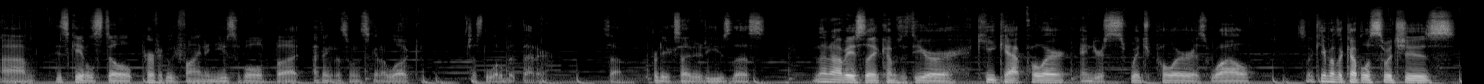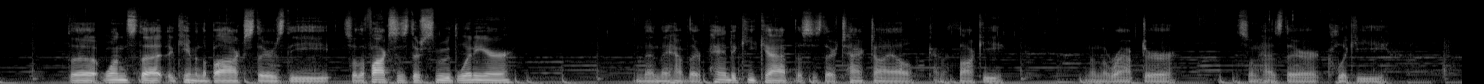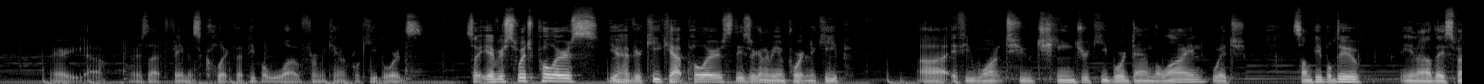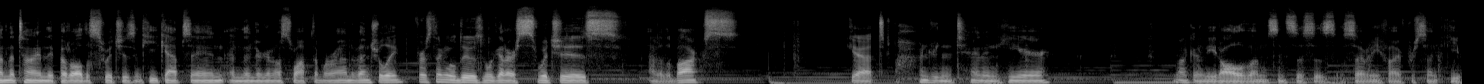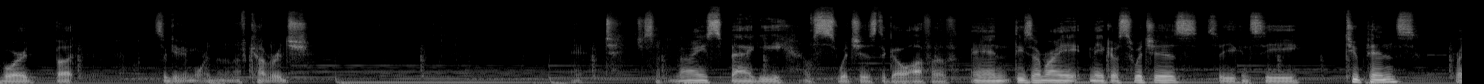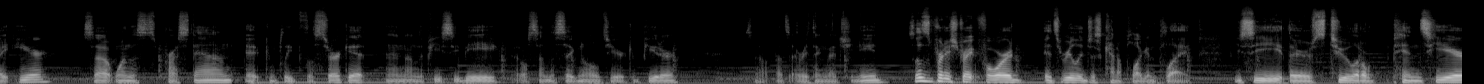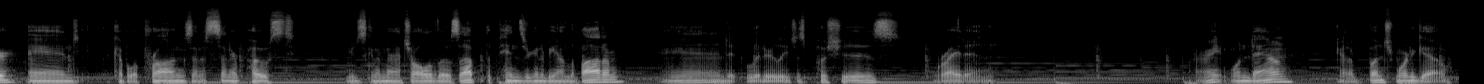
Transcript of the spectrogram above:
Um, this cable's still perfectly fine and usable, but I think this one's gonna look just a little bit better. So pretty excited to use this. And then obviously it comes with your keycap puller and your switch puller as well. So it came with a couple of switches. The ones that it came in the box, there's the, so the Foxes, they're smooth linear. And then they have their Panda keycap. This is their tactile, kind of thocky. And then the Raptor, this one has their clicky. There you go. There's that famous click that people love for mechanical keyboards. So you have your switch pullers, you have your keycap pullers. These are gonna be important to keep uh, if you want to change your keyboard down the line, which some people do. You know, they spend the time, they put all the switches and keycaps in, and then they're gonna swap them around eventually. First thing we'll do is we'll get our switches out of the box. Got 110 in here. I'm not gonna need all of them since this is a 75% keyboard, but this will give you more than enough coverage. And just a nice baggie of switches to go off of. And these are my Mako switches. So you can see two pins right here. So when this is pressed down, it completes the circuit and on the PCB, it'll send the signal to your computer. So that's everything that you need. So this is pretty straightforward. It's really just kind of plug and play. You see there's two little pins here and a couple of prongs and a center post. You're just gonna match all of those up. The pins are gonna be on the bottom and it literally just pushes right in. All right, one down, got a bunch more to go.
